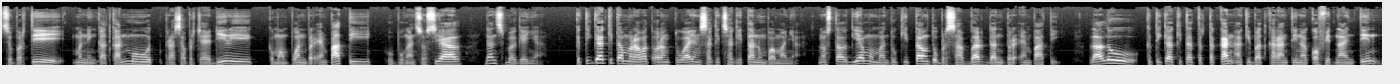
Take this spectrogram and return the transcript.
Seperti meningkatkan mood, rasa percaya diri, kemampuan berempati, hubungan sosial, dan sebagainya. Ketika kita merawat orang tua yang sakit-sakitan umpamanya, nostalgia membantu kita untuk bersabar dan berempati. Lalu, ketika kita tertekan akibat karantina COVID-19,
